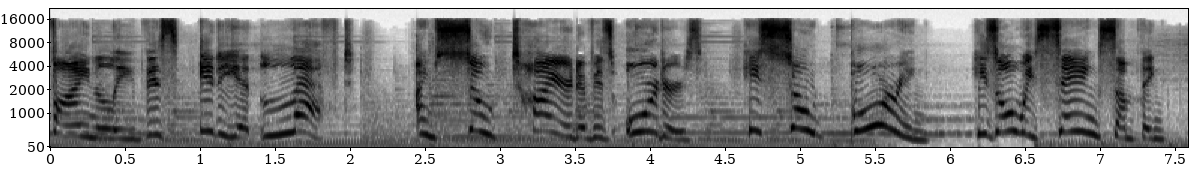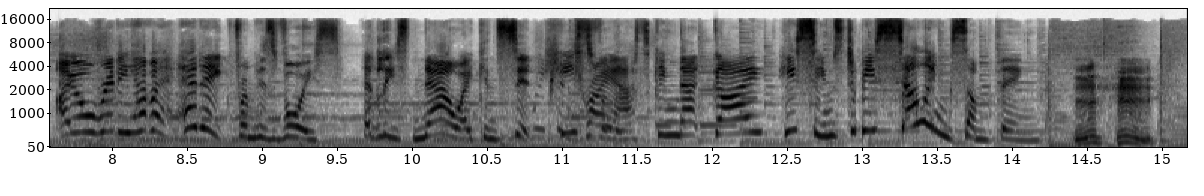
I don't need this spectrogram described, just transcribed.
Finally, this idiot left. I'm so tired of his orders. He's so boring. He's always saying something. I already have a headache from his voice. At least now I can sit we peacefully. Try asking that guy. He seems to be selling something. Mm-hmm.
